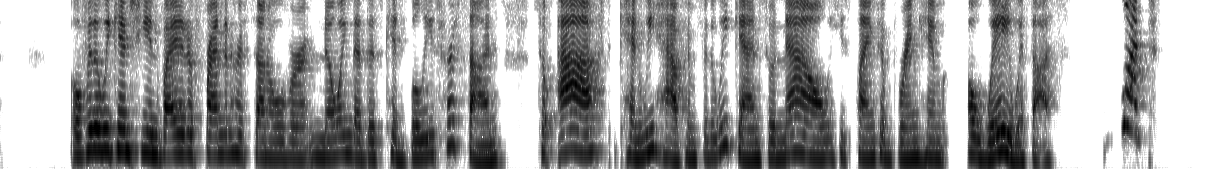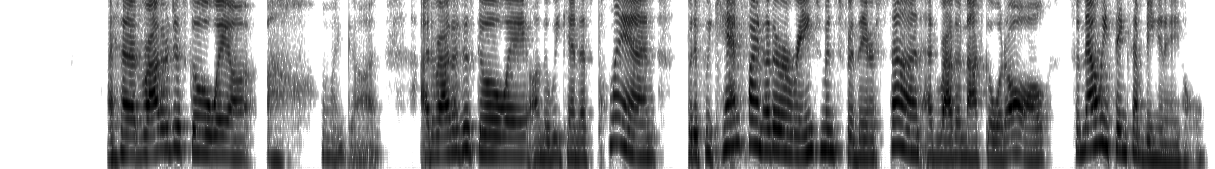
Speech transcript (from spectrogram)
Over the weekend, she invited a friend and her son over, knowing that this kid bullies her son. So asked, Can we have him for the weekend? So now he's planning to bring him away with us. What? I said, I'd rather just go away on, oh, my God. I'd rather just go away on the weekend as planned. But if we can't find other arrangements for their son, I'd rather not go at all. So now he thinks I'm being an a hole.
